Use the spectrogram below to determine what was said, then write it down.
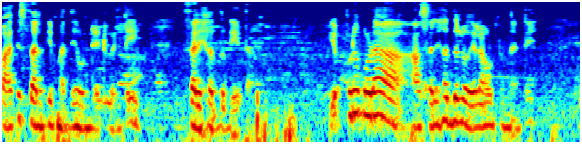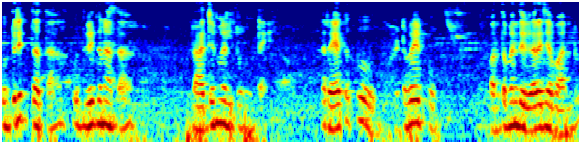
పాకిస్తాన్కి మధ్య ఉండేటువంటి సరిహద్దు గీత. ఎప్పుడు కూడా ఆ సరిహద్దులో ఎలా ఉంటుందంటే ఉద్రిక్తత ఉద్విగ్నత రాజ్యం వెళ్తూ ఉంటాయి. రేఖకు అటువైపు కొంతమంది వీర జవాన్లు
